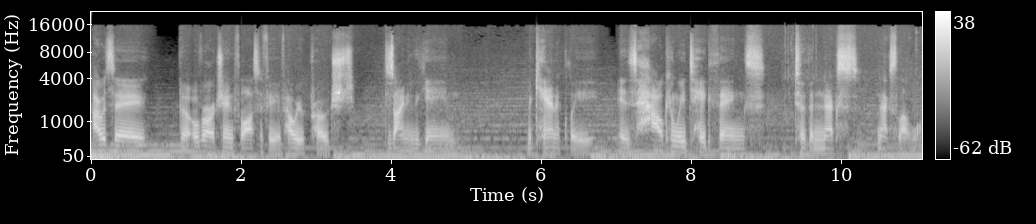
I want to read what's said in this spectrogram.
I would say the overarching philosophy of how we approached designing the game mechanically is how can we take things to the next next level.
